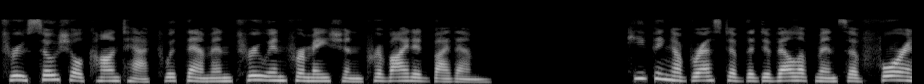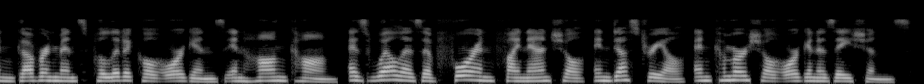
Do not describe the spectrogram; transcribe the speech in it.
through social contact with them and through information provided by them. Keeping abreast of the developments of foreign governments' political organs in Hong Kong, as well as of foreign financial, industrial, and commercial organizations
